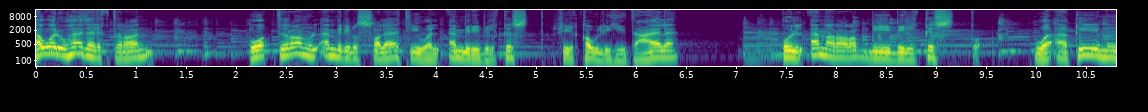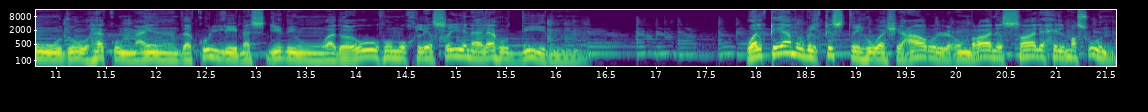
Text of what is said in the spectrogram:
أول هذا الاقتران هو اقتران الأمر بالصلاة والأمر بالقسط في قوله تعالى قل أمر ربي بالقسط وأقيموا وجوهكم عند كل مسجد وادعوه مخلصين له الدين. والقيام بالقسط هو شعار العمران الصالح المصون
